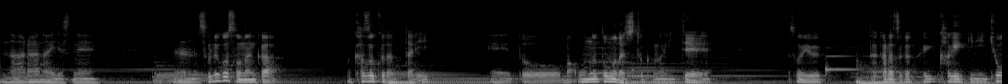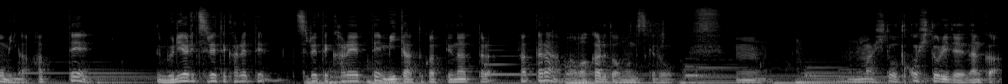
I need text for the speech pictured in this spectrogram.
ならないですね。うん、それこそなんか家族だったりえーとまあ、女友達とかがいてそういう宝塚歌劇に興味があって無理やり連れてかれて連れてかれて見たとかってなったらなったら、まあ、分かるとは思うんですけど、うんまあ、男一人でなんか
